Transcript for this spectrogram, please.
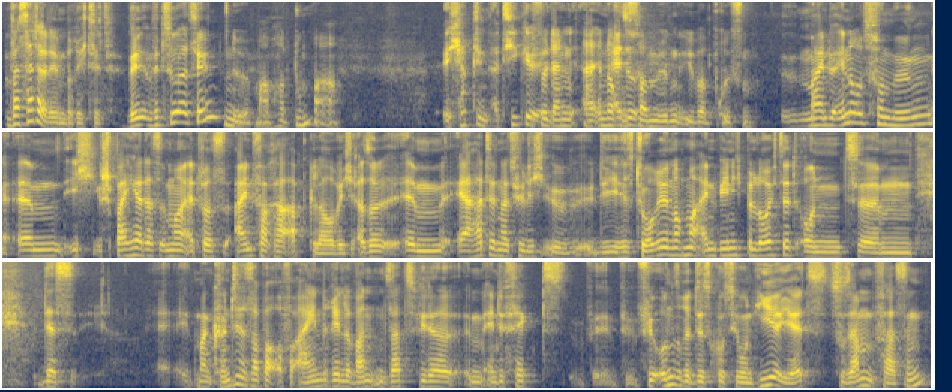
Was hat er denn berichtet? Will, willst du erzählen? Nö, mach du mal. Ich habe den Artikel. Ich will dein Erinnerungsvermögen also, überprüfen. Mein Erinnerungsvermögen, ähm, ich speichere das immer etwas einfacher ab, glaube ich. Also ähm, er hatte natürlich äh, die Historie noch mal ein wenig beleuchtet und ähm, das man könnte das aber auf einen relevanten Satz wieder im Endeffekt für unsere Diskussion hier jetzt zusammenfassen,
